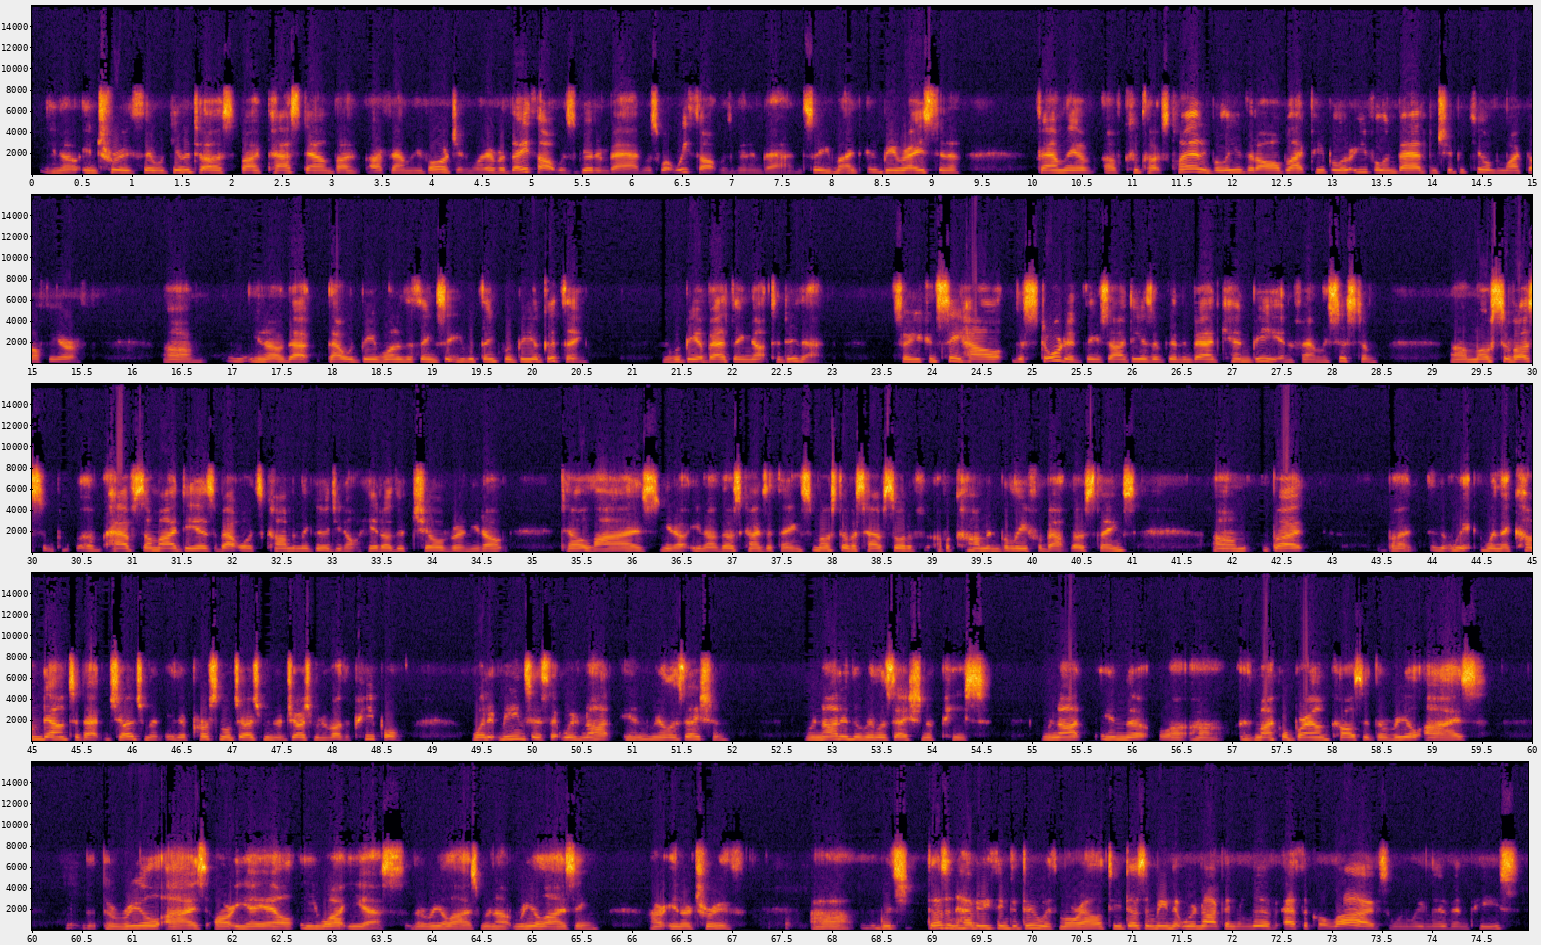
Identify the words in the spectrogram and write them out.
you know, in truth, they were given to us by passed down by our family of origin. Whatever they thought was good and bad was what we thought was good and bad. So you might be raised in a family of, of Ku Klux Klan and believe that all black people are evil and bad and should be killed and wiped off the earth. Um, you know, that, that would be one of the things that you would think would be a good thing. It would be a bad thing not to do that. So you can see how distorted these ideas of good and bad can be in a family system. Uh, most of us uh, have some ideas about what's commonly good. You don't hit other children. You don't tell lies. You know, you know those kinds of things. Most of us have sort of, of a common belief about those things. Um, but but we, when they come down to that judgment, either personal judgment or judgment of other people, what it means is that we're not in realization. We're not in the realization of peace. We're not in the, uh, as Michael Brown calls it, the real eyes. The real eyes, R E A L E Y E S, the real eyes. We're not realizing our inner truth, uh, which doesn't have anything to do with morality. It doesn't mean that we're not going to live ethical lives when we live in peace,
